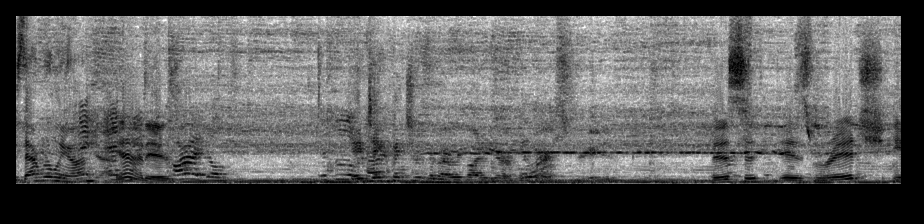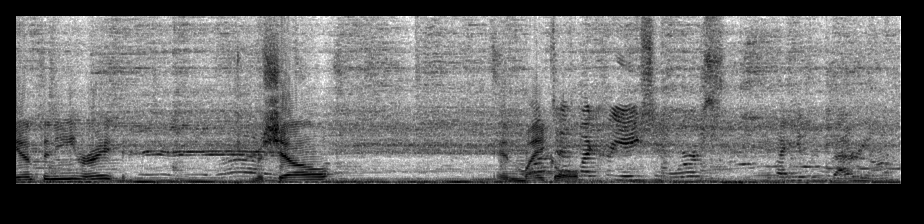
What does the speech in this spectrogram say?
Is that really on? Yeah. Yeah, it is. Car adult. There's Hey, car take adult. pictures of everybody here. It works. This is Rich, Anthony, right? Michelle, and Michael. My creation works if I can get the battery on.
